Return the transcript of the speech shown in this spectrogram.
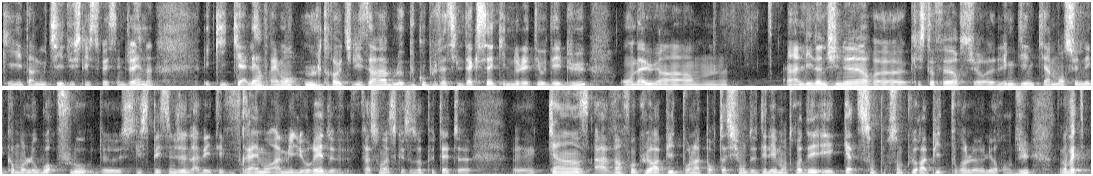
qui est un outil du Sleep Space Engine et qui a l'air vraiment ultra utilisable, beaucoup plus facile d'accès qu'il ne l'était au début. On a eu un, un lead engineer, euh, Christopher, sur LinkedIn, qui a mentionné comment le workflow de Space Engine avait été vraiment amélioré, de façon à ce que ce soit peut-être euh, 15 à 20 fois plus rapide pour l'importation d'éléments 3D et 400% plus rapide pour le, rendu. Donc en fait,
